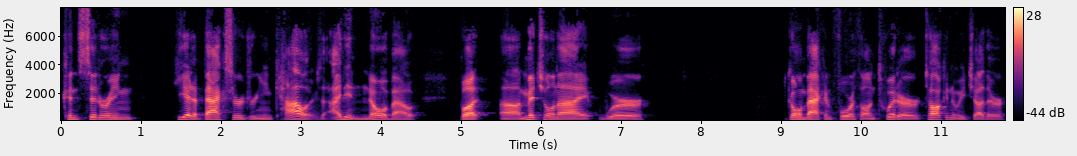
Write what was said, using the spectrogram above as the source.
considering he had a back surgery in college that I didn't know about. But uh, Mitchell and I were going back and forth on Twitter, talking to each other,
